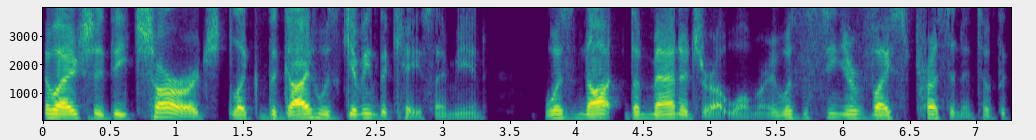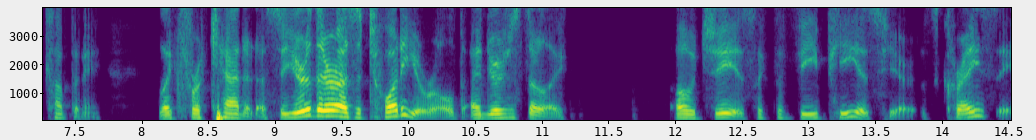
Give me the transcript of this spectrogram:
well actually they charged like the guy who was giving the case, I mean, was not the manager at Walmart. It was the senior vice president of the company, like for Canada. So you're there as a 20 year old and you're just there like, oh geez, like the VP is here. It's crazy.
